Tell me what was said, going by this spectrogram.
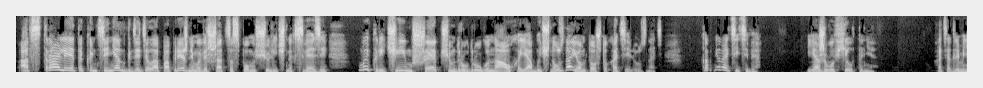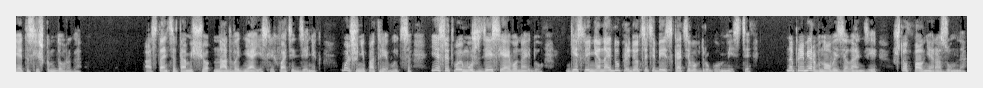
Австралия — это континент, где дела по-прежнему вершатся с помощью личных связей. Мы кричим, шепчем друг другу на ухо и обычно узнаем то, что хотели узнать. Как мне найти тебя? Я живу в Хилтоне, хотя для меня это слишком дорого. Останься там еще на два дня, если хватит денег. Больше не потребуется. Если твой муж здесь, я его найду. Если не найду, придется тебе искать его в другом месте. Например, в Новой Зеландии, что вполне разумно.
